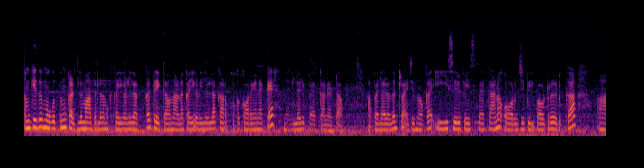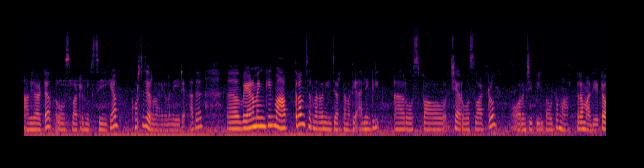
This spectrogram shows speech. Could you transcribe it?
നമുക്കിത് മുഖത്തും കടലിൽ മാത്രമല്ല നമുക്ക് കൈകളിലൊക്കെ തേക്കാവുന്നതാണ്. കൈകളിലുള്ള കറുപ്പൊക്കെ കുറയാനൊക്കെ നല്ലൊരു പാക്കാണ് കേട്ടോ. അപ്പോൾ എല്ലാവരും ഒന്ന് ട്രൈ ചെയ്ത് നോക്കുക. ഈസി ഒരു ഫേസ് പാക്കാണ് ഓറഞ്ച് പിൽ പൗഡർ എടുക്കുക. അതിലോട്ട് റോസ് വാട്ടർ മിക്സ് ചെയ്യുക. കുറച്ച് ചെറുനാരങ്ങയുടെ നീര്. അത് വേണമെങ്കിൽ മാത്രം ചെറുനാരങ്ങ നീര് ചേർത്താൽ മതി. അല്ലെങ്കിൽ റോസ് പാ ചെ റോസ് വാട്ടറും ഓറഞ്ച് പീൽ പൗഡറും മാത്രം മതി കേട്ടോ.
